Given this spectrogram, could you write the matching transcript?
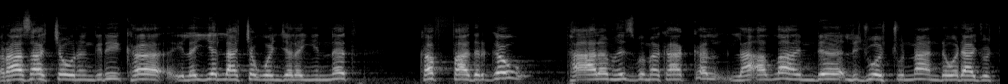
ራሳቸውን እንግዲህ ለየላቸው ወንጀለኝነት ከፍ አድርገው ተዓለም ህዝብ መካከል ለአላህ እንደ ልጆቹና እንደ ወዳጆቹ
